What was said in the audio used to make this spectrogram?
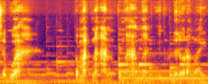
sebuah pemaknaan, pemahaman gitu dari orang lain.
